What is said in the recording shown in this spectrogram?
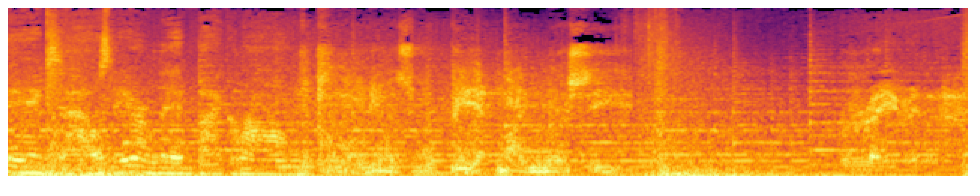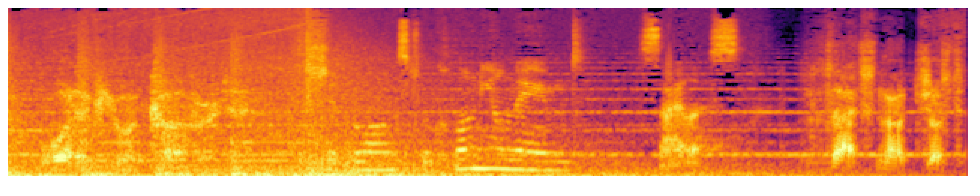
The Exiles, they are led by Grom. The Colonials will be at my mercy. Belongs to a colonial named Silas. That's not just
